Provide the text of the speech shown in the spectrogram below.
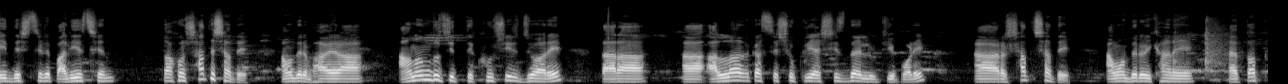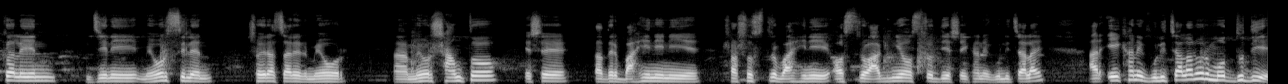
এই দেশ ছেড়ে পালিয়েছেন, তখন সাথে সাথে আমাদের ভাইয়েরা আনন্দ চিত্তে খুশির জোয়ারে তারা আল্লাহর কাছে শুক্রিয়া সিজদায় লুটিয়ে পড়ে। আর সাথে সাথে আমাদের ওইখানে তৎকালীন যিনি মেয়র ছিলেন, স্বৈরাচারের মেয়র মেয়র শান্ত এসে তাদের বাহিনী নিয়ে, সশস্ত্র বাহিনী, অস্ত্র আগ্নেয় অস্ত্র দিয়ে সেখানে গুলি চালায়। আর এইখানে গুলি চালানোর মধ্য দিয়ে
